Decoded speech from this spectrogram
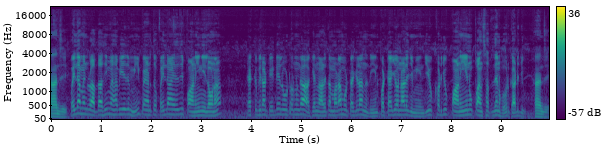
ਹਾਂਜੀ। ਪਹਿਲਾਂ ਮੈਨੂੰ ਇਰਾਦਾ ਸੀ ਮੈਂ ਕਿਹਾ ਵੀ ਇਹਦੇ ਮੀਂਹ ਪੈਣ ਤੋਂ ਪਹਿਲਾਂ ਇਹਦੇ 'ਚ ਪਾਣੀ ਨਹੀਂ ਲਾਉਣਾ। ਇੱਕ ਵੀਰਾ ਟੇਢੇ ਲੋਟ ਉਹ ਨੰਗਾ ਕੇ ਨਾਲੇ ਤਾਂ ਮਾੜਾ ਮੋਟਾ ਜਿਹੜਾ ਨਦੀਨ ਪੱਟਿਆ ਜੋ ਨਾਲੇ ਜ਼ਮੀਨ ਜੀ ਉਖੜ ਜੂ ਪਾਣੀ ਇਹਨੂੰ 5-7 ਦਿਨ ਹੋਰ ਕੱਢ ਜੂ। ਹਾਂਜੀ।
